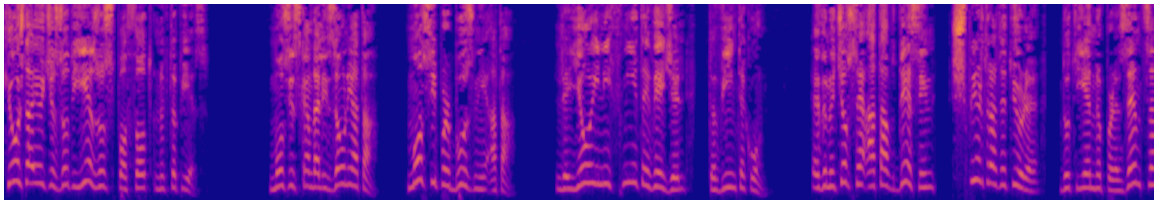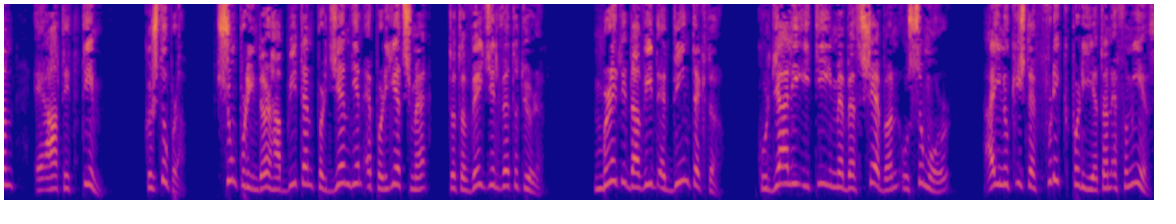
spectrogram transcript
Kjo është ajo që Zoti Jezus po thotë në këtë pjesë. Mos i skandalizoni ata, mos i përbuzni ata. Lejojini fëmijët e vegjël të vijnë tek unë. Edhe në qoftë se ata vdesin, shpirtrat e tyre do të jenë në prezencën e Atit tim. Kështu pra, shumë prindër habiten për gjendjen e përjetshme të të vegjëlve të tyre. Mbreti David e dinte këtë. Kur djali i tij me Bethshebën u sëmur, ai nuk kishte frikë për jetën e fëmijës.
